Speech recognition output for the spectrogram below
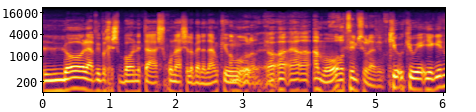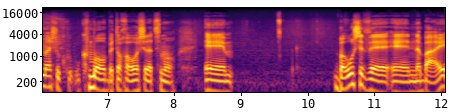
לא להביא בחשבון את השכונה של הבן אדם, כי הוא... אמור, לא, כן. אמור. רוצים שהוא לא יביא בחשבון. כי הוא יגיד משהו כמו, בתוך הראש של עצמו. ברור שזה אה, נבאי,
